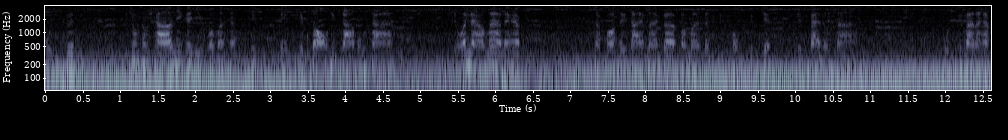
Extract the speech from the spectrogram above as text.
อุ่นขึ้น ช่วงเช้าๆนี่ก็อยู่ประมาณสัก10 12 13องศาถือว่าหนาวมากนะครับ แต่พอสายๆมาก็ประมาณสัก 16 17 18 องศาอุ่นขึ้นมานะครับ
